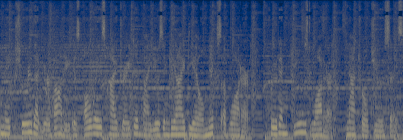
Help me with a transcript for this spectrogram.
make sure that your body is always hydrated by using the ideal mix of water, fruit-infused water, natural juices,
